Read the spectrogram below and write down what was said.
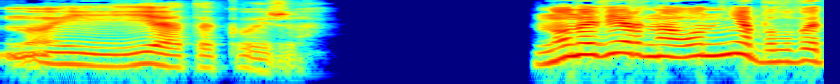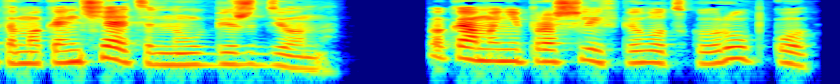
Ну и я такой же. Но, наверное, он не был в этом окончательно убежден, пока мы не прошли в пилотскую рубку,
